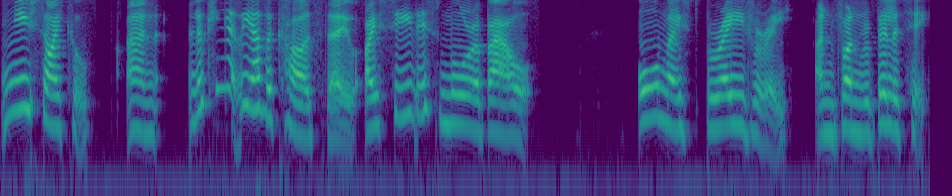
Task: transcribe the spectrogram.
new cycle. And looking at the other cards, though, I see this more about almost bravery and vulnerability.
